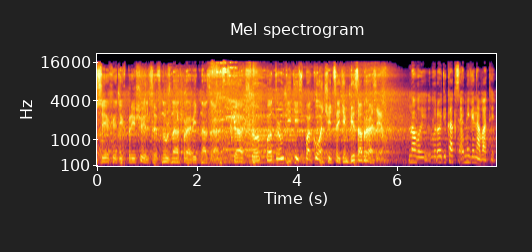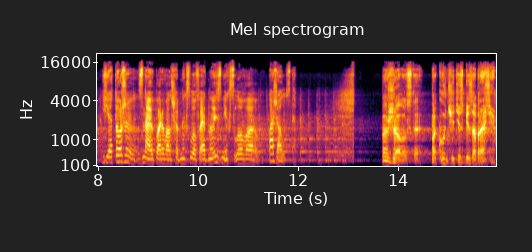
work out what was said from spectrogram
Всех этих пришельцев нужно отправить назад. Так что потрудитесь покончить с этим безобразием. Но вы вроде как сами виноваты. Я тоже знаю пару волшебных слов, и одно из них слово «пожалуйста». Пожалуйста, покончите с безобразием.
